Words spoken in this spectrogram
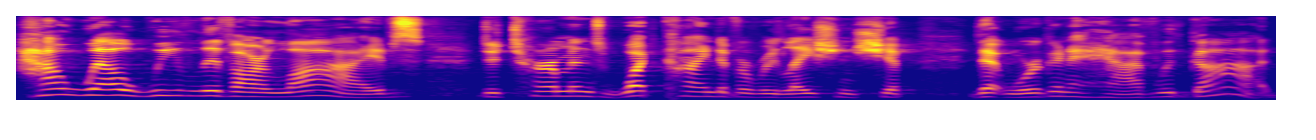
how well we live our lives determines what kind of a relationship that we're going to have with God.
